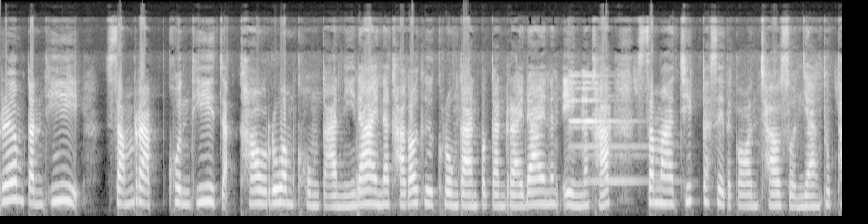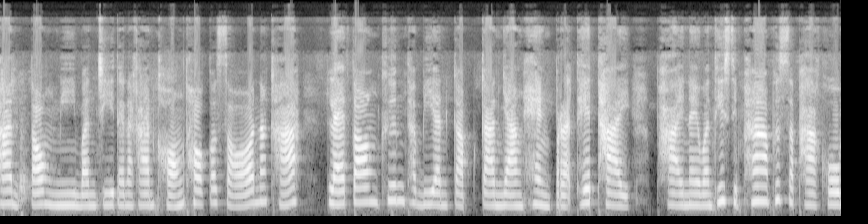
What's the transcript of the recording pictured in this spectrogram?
เริ่มกันที่สำหรับคนที่จะเข้าร่วมโครงการนี้ได้นะคะ ก็คือโครงการประกันรายได้นั่นเองนะคะ สมาชิกเกษตรกรชาวสวนยางทุกท่าน ต้องมีบัญชีธนาคารของทกสนะคะ และต้องขึ้นทะเบียนกับการยางแห่งประเทศไทย ภายในวันที่ 15 พฤษภาคม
